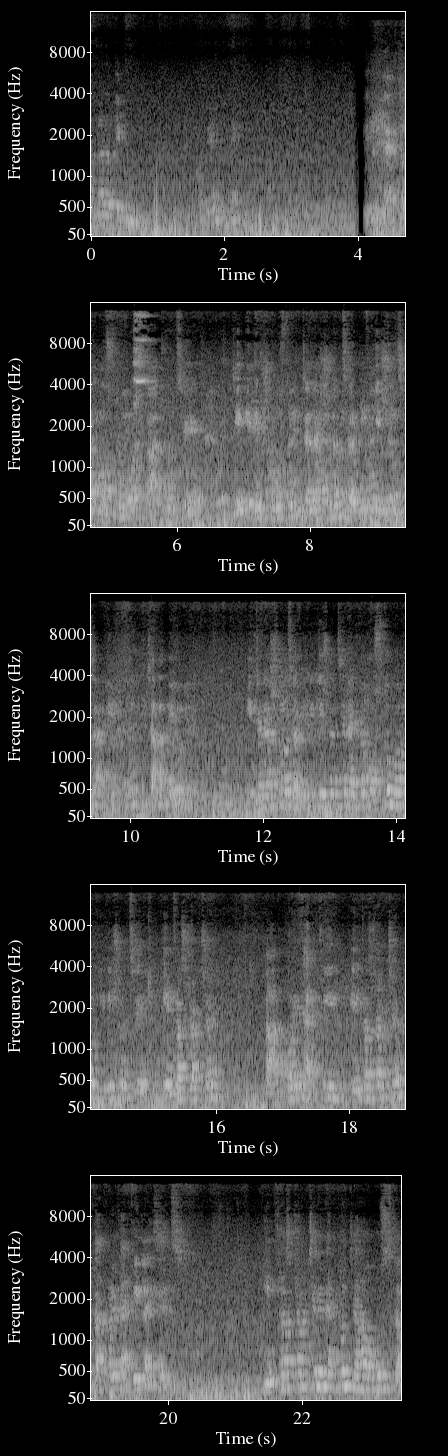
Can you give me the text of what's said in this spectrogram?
আপনারা দেখুন, ওকে একটা বড় কাজ হচ্ছে যে এদের সমস্ত ইন্টারন্যাশনাল সার্টিফিকেশনস চালাতে হলে ইন্টারন্যাশনাল সার্টিফিকেশনস এর একটা মস্ত বড় জিনিস হচ্ছে ইনফ্রাস্ট্রাকচার তারপরে ফ্যাক্টরি ইনফ্রাস্ট্রাকচার তারপরে ফ্যাক্টরি লাইসেন্স ইনফ্রাস্ট্রাকচারের এখন যা অবস্থা,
